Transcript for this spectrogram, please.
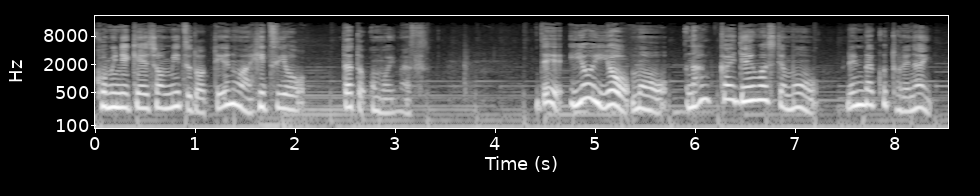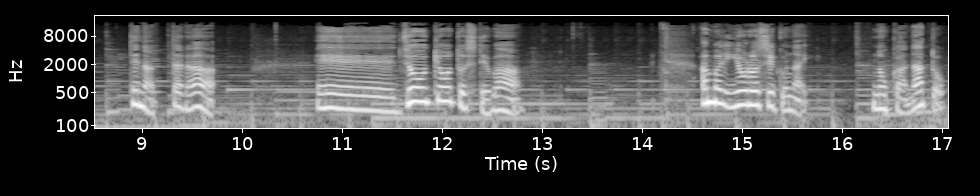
コミュニケーション密度っていうのは必要だと思いますでいよいよもう何回電話しても連絡取れないってなったら、えー、状況としてはあんまりよろしくないのかなと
